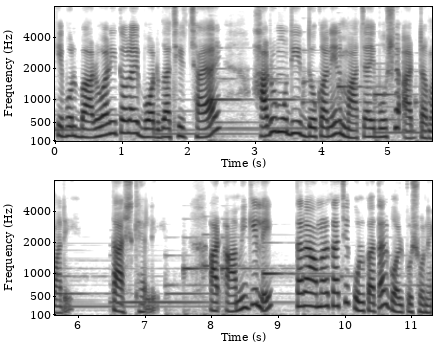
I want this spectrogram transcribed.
কেবল বারোয়ারি তলায় বটগাছের ছায়ায় হাড়ু মুদির দোকানের মাচায় বসে আড্ডা মারে, তাস খেলে। আর আমি গেলে তারা আমার কাছে কলকাতার গল্প শোনে।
